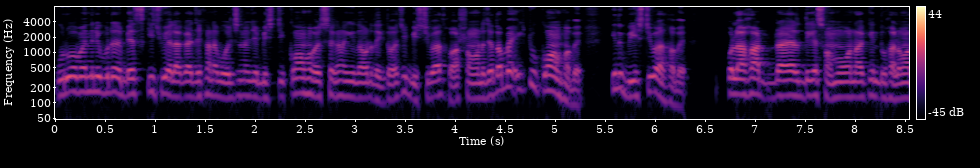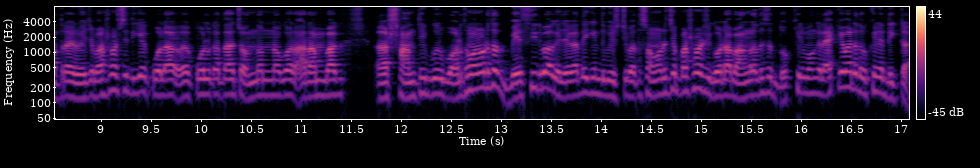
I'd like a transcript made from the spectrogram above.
পূর্ব মেদিনীপুরের বেশ কিছু এলাকা যেখানে বলছিলাম যে বৃষ্টি কম হবে, সেখানে কিন্তু আমরা দেখতে পাচ্ছি বৃষ্টিপাত হওয়ার সম্ভাবনা আছে। তবে একটু কম হবে, কিন্তু বৃষ্টিপাত হবে। কোলাঘাটের দিকে সম্ভাবনা কিন্তু ভালো মাত্রায় রয়েছে। পাশাপাশি দিকে কোলা, কলকাতা, চন্দননগর, আরামবাগ শান্তিপুর, বর্ধমান অর্থাৎ বেশিরভাগ জায়গাতেই কিন্তু বৃষ্টিপাতের সম্ভাবনা রয়েছে। পাশাপাশি গোটা বাংলাদেশের দক্ষিণবঙ্গের একেবারে দক্ষিণের দিকটা,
